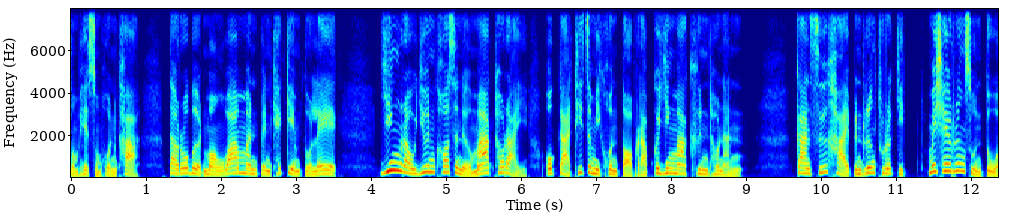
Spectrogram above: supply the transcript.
สมเหตุสมผลค่ะ แต่โรเบิร์ตมองว่ามันเป็นแค่เกมตัวเลข ยิ่งเรายื่นข้อเสนอมากเท่าไหร่ โอกาสที่จะมีคนตอบรับก็ยิ่งมากขึ้นเท่านั้น การซื้อขายเป็นเรื่องธุรกิจ ไม่ใช่เรื่องส่วนตัว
